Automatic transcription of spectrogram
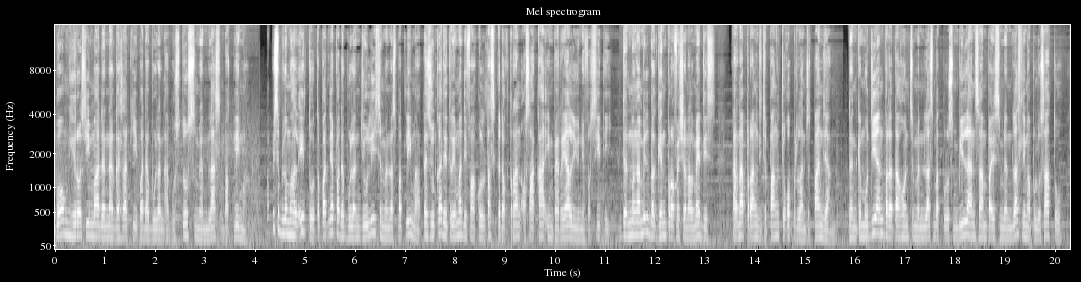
bom Hiroshima dan Nagasaki pada bulan Agustus 1945. Tapi sebelum hal itu, tepatnya pada bulan Juli 1945, Tezuka diterima di Fakultas Kedokteran Osaka Imperial University dan mengambil bagian profesional medis karena perang di Jepang cukup berlanjut panjang. Dan kemudian pada tahun 1949 sampai 1951,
